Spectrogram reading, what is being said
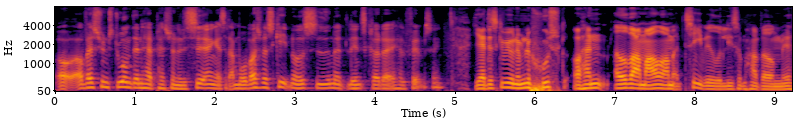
Og, og hvad synes du om den her personalisering? Altså, der må også være sket noget siden, at Lind skrev der i 90, ikke? Ja, det skal vi jo nemlig huske, og han advarer meget om, at tv'et ligesom har været med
